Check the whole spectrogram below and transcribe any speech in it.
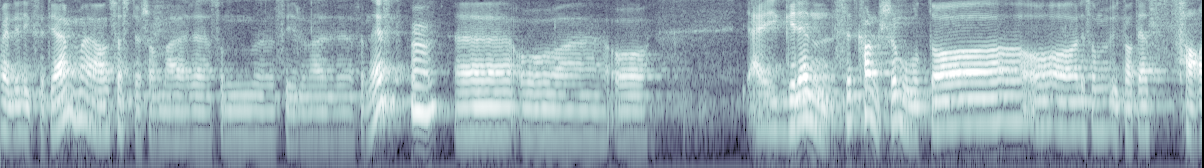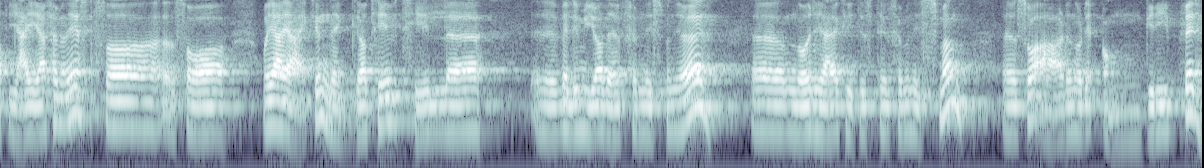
veldig likestilt hjem. Jeg har en søster som, er, som sier hun er feminist. Mm. og, og jeg grenset kanskje mot å, å liksom, Uten at jeg sa at jeg er feminist, så, så Og jeg er ikke negativ til Eh, veldig mye av det feminismen gjør, eh, når jeg er kritisk til feminismen, eh, så er det når de angriper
